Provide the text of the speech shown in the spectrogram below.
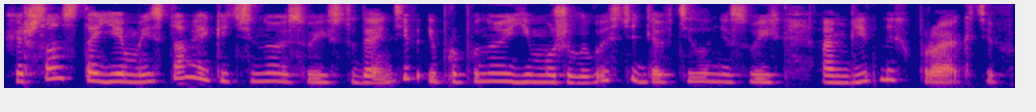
Херсон стає містом, яке цінує своїх студентів і пропонує їм можливості для втілення своїх амбітних проєктів.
